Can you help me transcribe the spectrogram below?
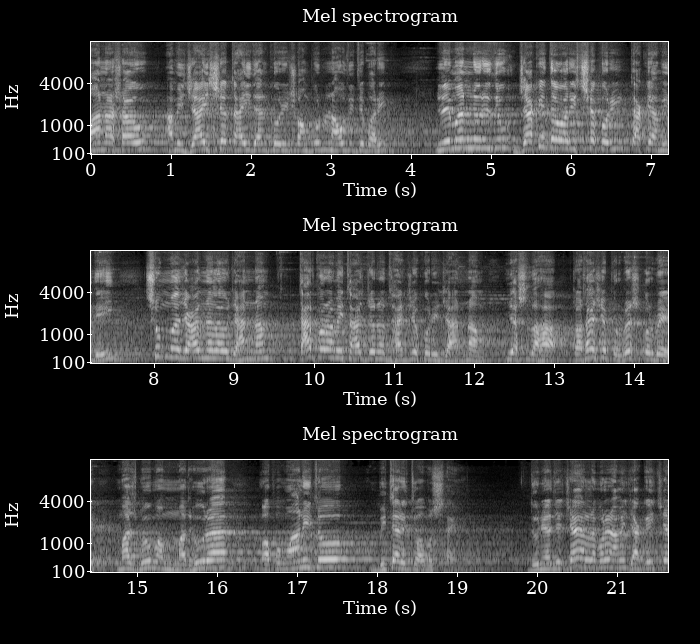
মান আশাও আমি যা ইচ্ছা তাই দান করি, সম্পূর্ণ নাও দিতে পারি। লেমান নুরিদু, যাকে দেওয়ার ইচ্ছা করি, তাকে আমি দেই। সুম্মা জাহান্নালাও জাহান্নাম, তারপর আমি তার জন্য ধার্য করি জাহান্নাম। ইয়াসলাহা, তথায় সে প্রবেশ করবে মাজবুম মাধুরা, অপমানিত, বিতাড়িত অবস্থায়। দুনিয়াতে চায় আল্লাহ বলেন, আমি যাকে ইচ্ছা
